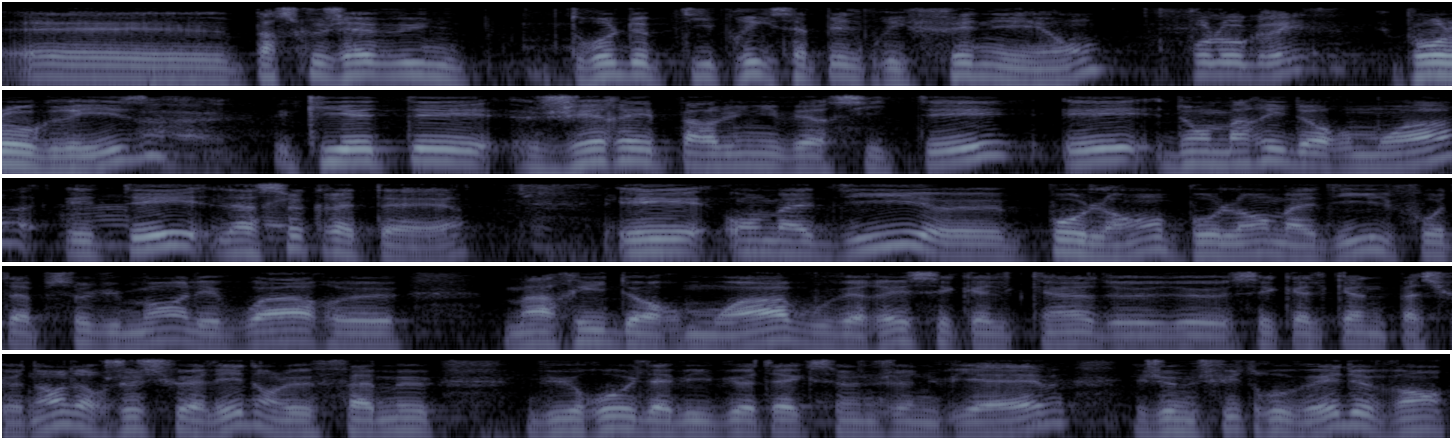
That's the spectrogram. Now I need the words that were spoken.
euh, parce que j'avais une drôle de petit prix qui s'appelait le prix Fénéon, Pour l'eau grise pour l'eau grise, Ah qui était géré par l'université et dont Marie Dormois était c'est la vrai. secrétaire. Et on m'a dit, euh, Paulan, Paulan m'a dit, il faut absolument aller voir euh, Marie Dormois, vous verrez, c'est quelqu'un de, de- c'est quelqu'un de passionnant. Alors je suis allé dans le fameux bureau de la bibliothèque Sainte-Geneviève et je me suis trouvé devant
